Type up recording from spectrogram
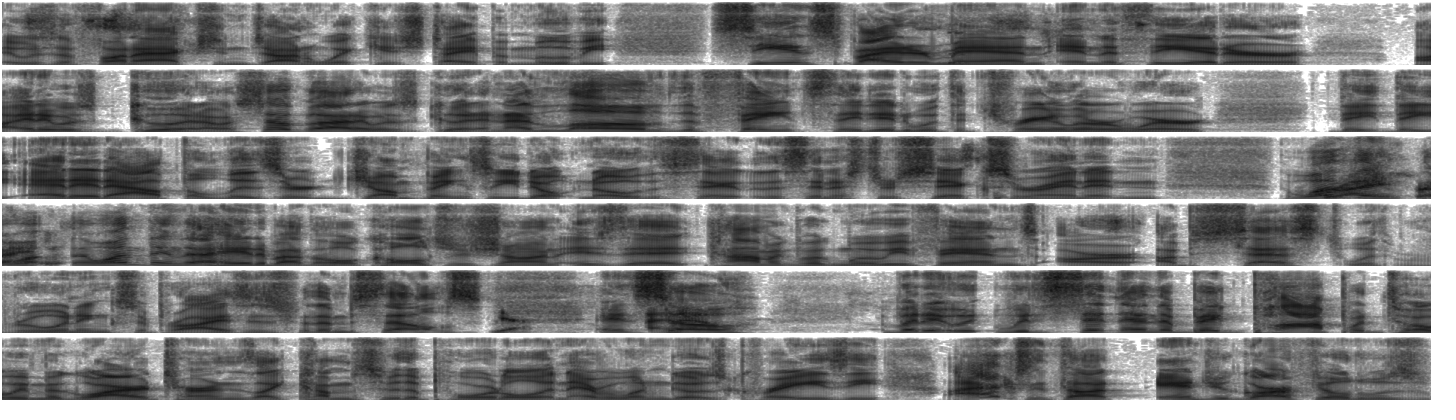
it was a fun action John Wickish type of movie. Seeing Spider Man in the theater. Uh, and it was good. I was so glad it was good, and I love the feints they did with the trailer where they, they edit out the lizard jumping, so you don't know the the Sinister Six are in it. And the one Right, thing, the right. one- the one thing that I hate about the whole culture, Sean, is that comic book movie fans are obsessed with ruining surprises for themselves. Yeah, and so. But it would, sit there in the big pop when Tobey Maguire turns like comes through the portal and everyone goes crazy. I actually thought Andrew Garfield was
